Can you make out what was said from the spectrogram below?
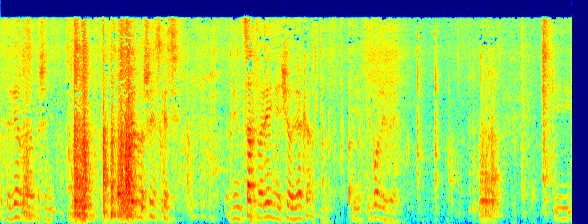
это верное отношение. Это верное отношение, так сказать, венца творения человека, и тем более еврея. И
